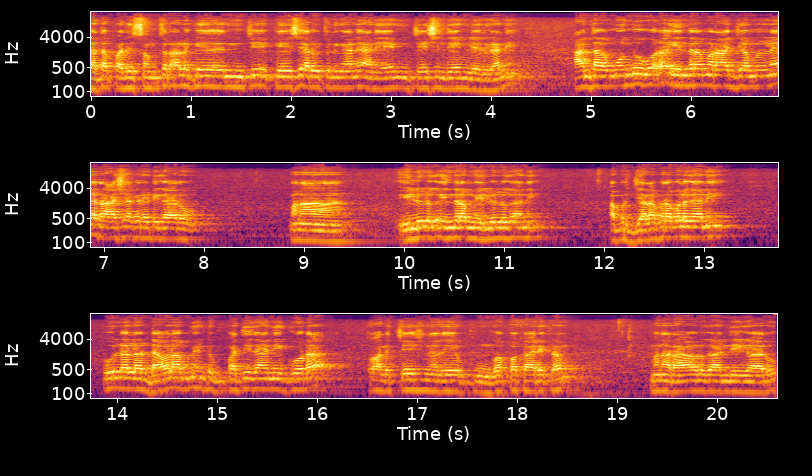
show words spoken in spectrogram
గత పది సంవత్సరాల నుంచి కేసీఆర్ వచ్చిన కానీ ఆయన ఏం చేసింది ఏం లేదు కానీ అంతకుముందు కూడా ఇంద్రమ్మ రాజ్యంలోనే రాజశేఖర రెడ్డి గారు మన ఇల్లులు ఇంద్రమ్మ ఇల్లులు కానీ అప్పుడు జలప్రభలు కానీ ఊళ్ళలో డెవలప్మెంట్ ప్రతిదానికి కూడా వాళ్ళు చేసినది గొప్ప కార్యక్రమం. మన రాహుల్ గాంధీ గారు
